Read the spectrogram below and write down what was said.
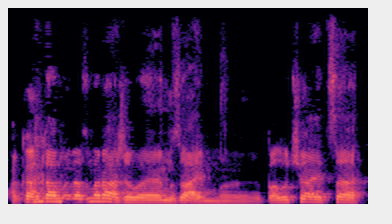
А когда мы размораживаем займ, э, получается,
